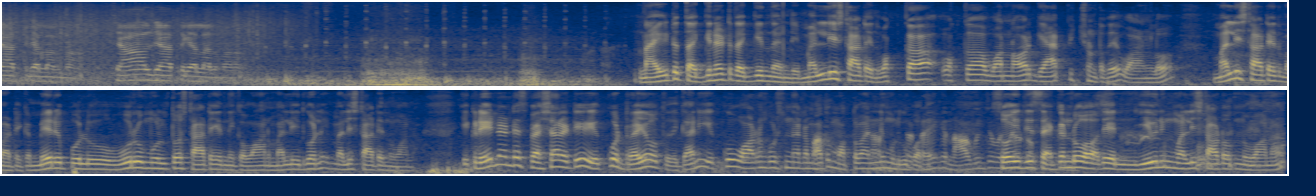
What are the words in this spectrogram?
జాగ్రత్తగా వెళ్ళాలి చాలా జాగ్రత్తగా వెళ్ళాలి మనం. నైట్ తగ్గినట్టు తగ్గిందండి. మళ్ళీ స్టార్ట్ అయింది. ఒక్క ఒక్క వన్ అవర్ గ్యాప్ ఇచ్చి ఉంటుంది వానలో. మళ్ళీ స్టార్ట్ అయింది మాట. ఇక మెరుపులు ఉరుములతో స్టార్ట్ అయింది ఇంకా వాన. మళ్ళీ ఇదిగోండి మళ్ళీ స్టార్ట్ అయింది వాన. ఇక్కడ ఏంటంటే స్పెషాలిటీ ఎక్కువ డ్రై అవుతుంది. కానీ ఎక్కువ వాటర్ కురిసిందంటే మాత్రం మొత్తం అన్నీ మునిగిపోతాయి. సో ఇది సెకండ్ అదే ఈవినింగ్ మళ్ళీ స్టార్ట్ అవుతుంది వాన.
